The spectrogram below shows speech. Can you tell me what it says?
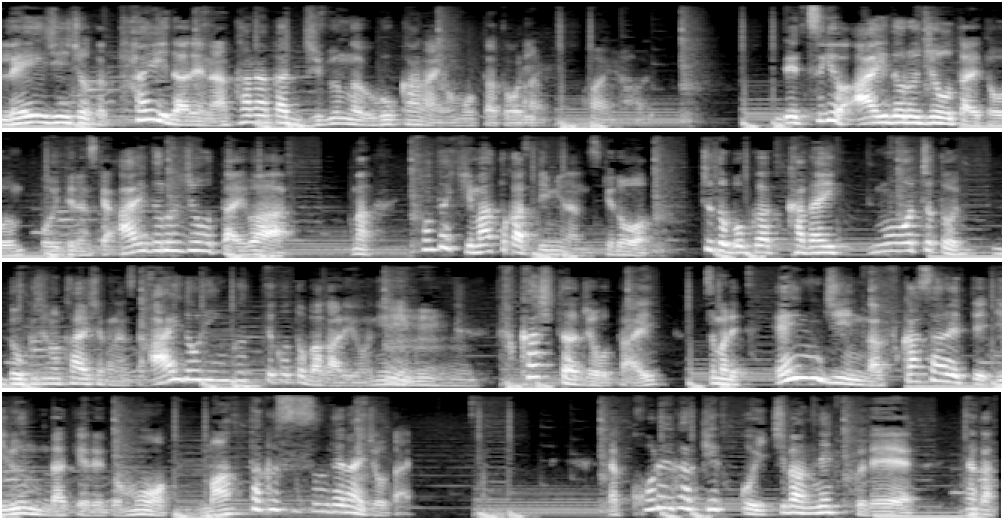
lazy 状態、怠惰でなかなか自分が動かない、思った通り。はい、はい、はい。で、次はアイドル状態と置いてるんですけど、アイドル状態は、まあ、本当は暇とかって意味なんですけど、ちょっと僕は課題、もうちょっと独自の解釈なんですが、アイドリングって言葉があるように、うんうんうん、孵化した状態、つまりエンジンが孵化されているんだけれども、全く進んでない状態。これが結構一番ネックで、なんか、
